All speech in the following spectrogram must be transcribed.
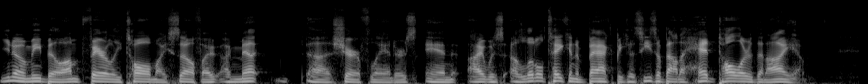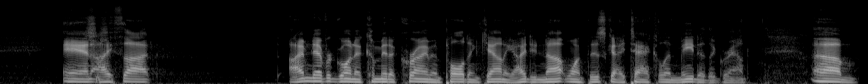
you know me, Bill. I'm fairly tall myself. I, I met uh, Sheriff Landers, and I was a little taken aback because he's about a head taller than I am. And I thought, I'm never going to commit a crime in Paulding County. I do not want this guy tackling me to the ground. Um,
